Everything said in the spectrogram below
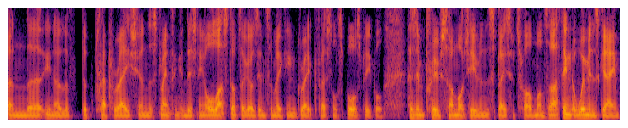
and the you know the the preparation, the strength and conditioning, all that stuff that goes into making great professional sports people has improved so much even in the space of twelve months, and I think the women's game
